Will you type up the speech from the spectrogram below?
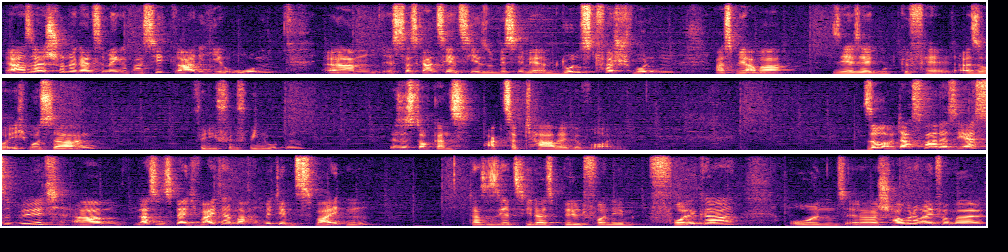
Ja, also da ist schon eine ganze Menge passiert. Gerade hier oben ähm, ist das Ganze jetzt hier so ein bisschen mehr im Dunst verschwunden, was mir aber sehr, sehr gut gefällt. Also ich muss sagen, für die fünf Minuten ist es doch ganz akzeptabel geworden. So, das war das erste Bild. Ähm, lass uns gleich weitermachen mit dem zweiten. Das ist jetzt hier das Bild von dem Volker. Und äh, schauen wir doch einfach mal,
